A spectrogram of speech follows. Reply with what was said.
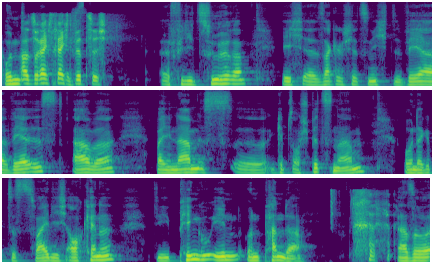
Und also recht, recht witzig. Äh, für die Zuhörer, ich äh, sage euch jetzt nicht, wer wer ist, aber bei den Namen äh, gibt es auch Spitznamen. Und da gibt es zwei, die ich auch kenne, die Pinguin und Panda. also,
